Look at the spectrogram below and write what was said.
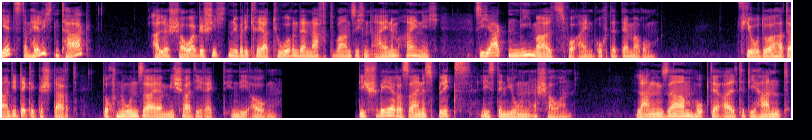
Jetzt, am helllichten Tag? Alle Schauergeschichten über die Kreaturen der Nacht waren sich in einem einig. Sie jagten niemals vor Einbruch der Dämmerung. Fjodor hatte an die Decke gestarrt, doch nun sah er Mischa direkt in die Augen. Die Schwere seines Blicks ließ den Jungen erschauern. Langsam hob der Alte die Hand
